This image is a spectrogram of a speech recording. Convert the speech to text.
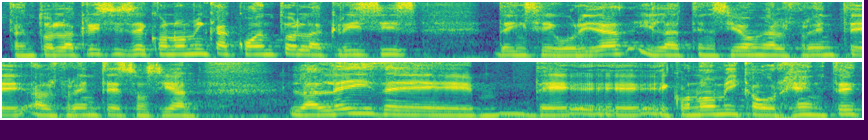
tanto la crisis económica cuanto la crisis de inseguridad y la atención al frente, al frente social. La ley de, de económica urgente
